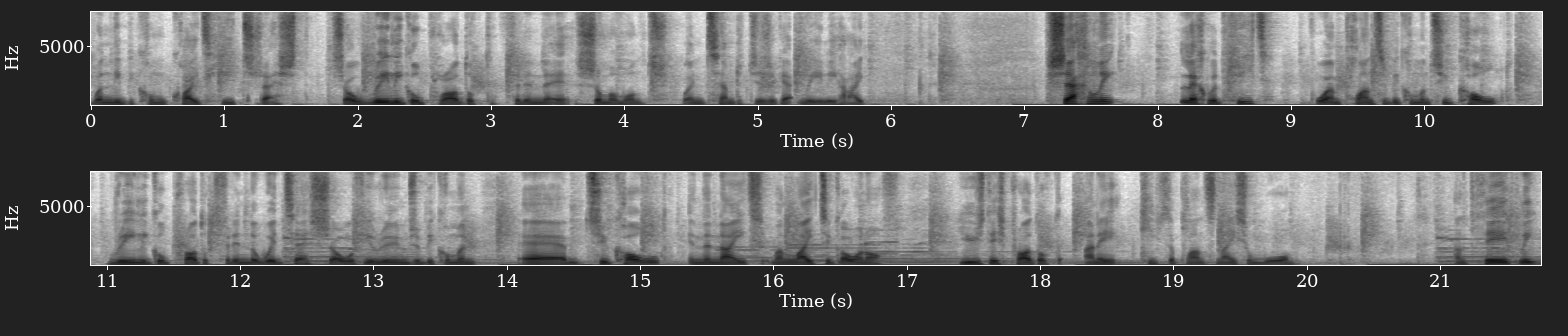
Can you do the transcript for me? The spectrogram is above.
when they become quite heat stressed. So really good product for in the summer months when temperatures get really high. Secondly, liquid heat for when plants are becoming too cold. Really good product for in the winter. So if your rooms are becoming um, too cold in the night when lights are going off, use this product and it keeps the plants nice and warm. And thirdly,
